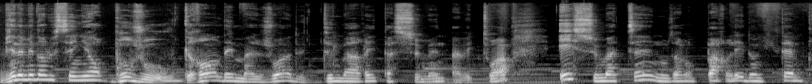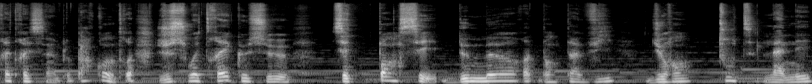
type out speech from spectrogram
Bien-aimé dans le Seigneur, bonjour. Grande est ma joie de démarrer ta semaine avec toi. Et ce matin, nous allons parler d'un thème très très simple. Par contre, je souhaiterais que ce, cette pensée demeure dans ta vie durant toute l'année,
